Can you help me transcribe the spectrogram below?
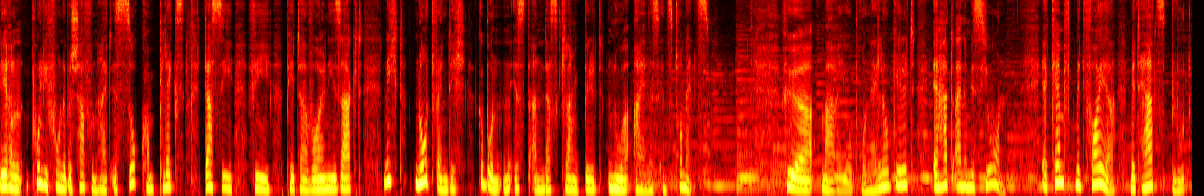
Deren polyphone Beschaffenheit ist so komplex, dass sie, wie Peter Wolny sagt, nicht notwendig gebunden ist an das Klangbild nur eines Instruments. Für Mario Brunello gilt, er hat eine Mission. Er kämpft mit Feuer, mit Herzblut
